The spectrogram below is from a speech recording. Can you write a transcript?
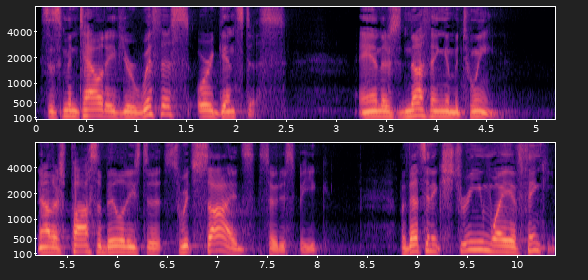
It's this mentality of you're with us or against us, and there's nothing in between. Now, there's possibilities to switch sides, so to speak, but that's an extreme way of thinking.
